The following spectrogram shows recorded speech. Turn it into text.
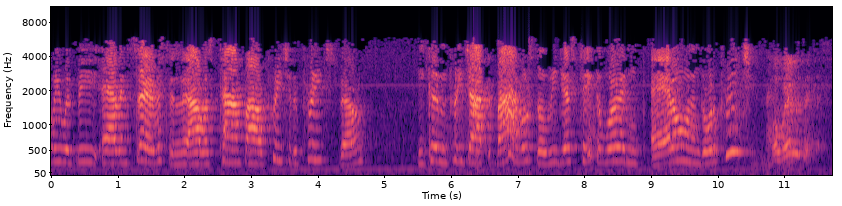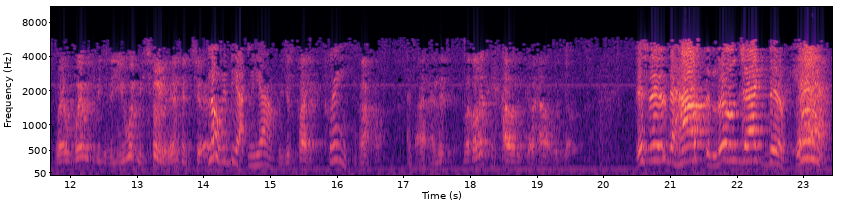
we would be having service, and I was time for our preacher to preach. Well, he couldn't preach out the Bible, so we just take a word and add on and go to preaching. Well, where was this? Where, where would you be You wouldn't be doing it in the church. No, we'd be out in the yard. We just play. Clean. Uh-huh. Right, right. and this, well, let's see how it would go, how it would go. This is the house that little Jack built. Yeah.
